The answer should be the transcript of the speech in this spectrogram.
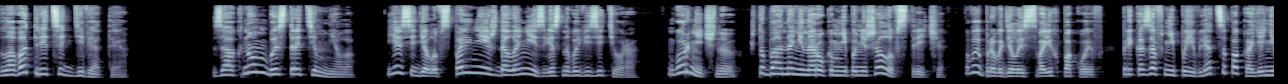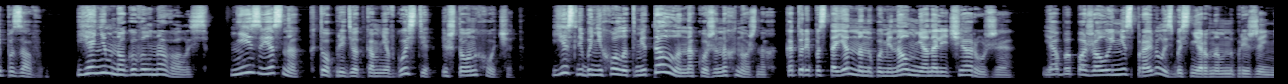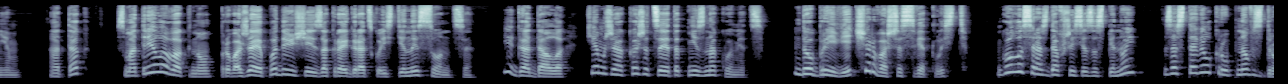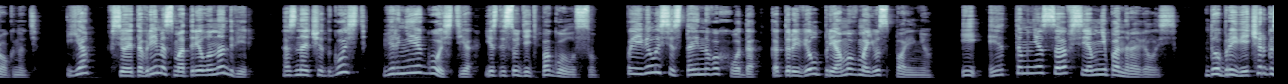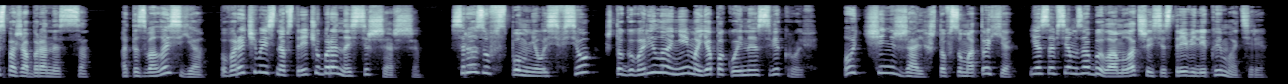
Глава 39. За окном быстро темнело. Я сидела в спальне и ждала неизвестного визитера. Горничную, чтобы она ненароком не помешала встрече, выпроводила из своих покоев, приказав не появляться, пока я не позову. Я немного волновалась. Неизвестно, кто придет ко мне в гости и что он хочет. Если бы не холод металла на кожаных ножнах, который постоянно напоминал мне о наличии оружия, я бы, пожалуй, не справилась бы с нервным напряжением. А так смотрела в окно, провожая падающее за край городской стены солнце, и гадала, кем же окажется этот незнакомец. «Добрый вечер, ваша светлость!» Голос, раздавшийся за спиной, заставил крупно вздрогнуть. Я все это время смотрела на дверь, а значит, гость, вернее, гостья, если судить по голосу, появилась из тайного хода, который вел прямо в мою спальню. И это мне совсем не понравилось. «Добрый вечер, госпожа баронесса», – отозвалась я, поворачиваясь навстречу баронессе Шерши. Сразу вспомнилось все, что говорила о ней моя покойная свекровь. Очень жаль, что в суматохе я совсем забыла о младшей сестре Великой Матери.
